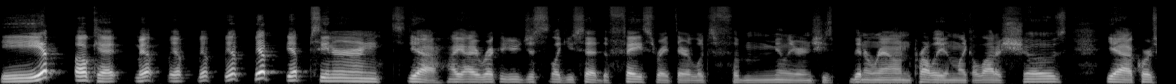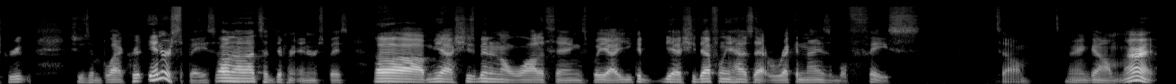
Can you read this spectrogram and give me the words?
Yep. Okay. Yep. Yep. Yep. Yep. Yep. Yep. Seen her, and yeah, I, I reckon you just like you said, the face right there looks familiar, and she's been around probably in like a lot of shows. Yeah, of course, group. She was in Black Inner Space. Oh no, that's a different Inner Space. Um, yeah, she's been in a lot of things, but yeah, you could. Yeah, she definitely has that recognizable face. So there you go. All right.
